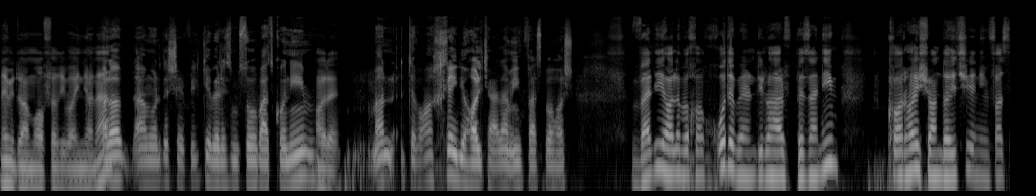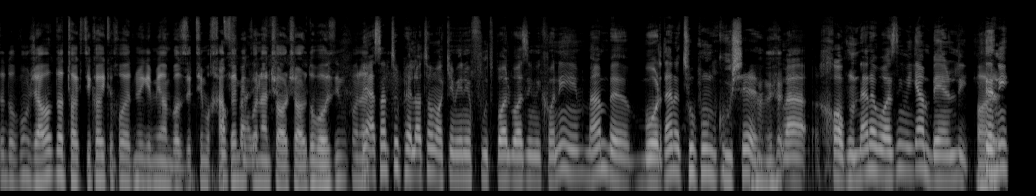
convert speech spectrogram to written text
نمی‌دونم موافقی با این یا نه. حالا در مورد شفیلد که برسیم صحبت کنیم آره. من اتفاقا خیلی حال کردم این فصل باهاش. ولی حالا بخوام خود برنلی رو حرف بزنیم. کارهای شان دایچی نیم فصل دوم جواب داد. تاکتیکایی که خودت میگی میان بازی تیمو خفه. می‌کنن 4 4 2 بازی می‌کنن. اصلا تو پلاتو ما که میریم فوتبال بازی می‌کنیم من به بردن توپ اون گوشه و خوابوندن بازی میگم برنلی. آره. یعنی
